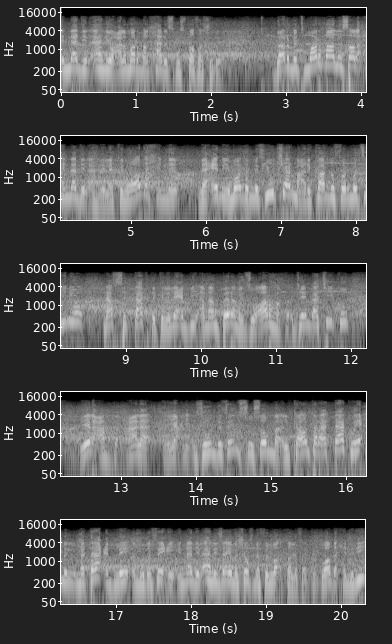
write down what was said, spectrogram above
النادي الأهلي وعلى مرمى الحارس مصطفى شوبير. ضربة مرمى لصالح النادي الأهلي لكن واضح إن لاعبي مودرن فيوتشر مع ريكاردو فورموزينيو نفس التكتيك اللي لعب بيه أمام بيراميدز وأرهق جايمي باتشيكو يلعب على يعني zone defense وثم ال counter attack ويعمل متاعب لمدافعي النادي الأهلي زي ما شفنا في اللقطة اللي فاتت. واضح إن دي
